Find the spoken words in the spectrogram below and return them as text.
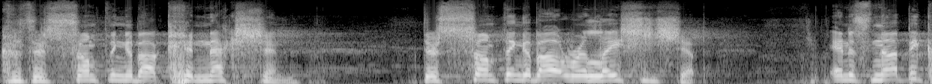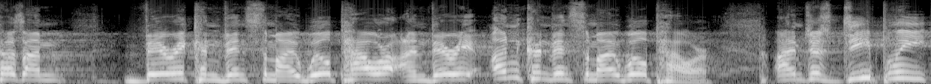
Because there's something about connection, there's something about relationship. And it's not because I'm very convinced of my willpower, I'm very unconvinced of my willpower. I'm just deeply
